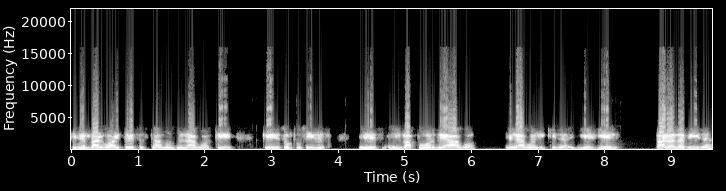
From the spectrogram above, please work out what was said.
Sin embargo, hay tres estados del agua que, que son posibles. Es el vapor de agua, el agua líquida y el hielo. Para la vida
